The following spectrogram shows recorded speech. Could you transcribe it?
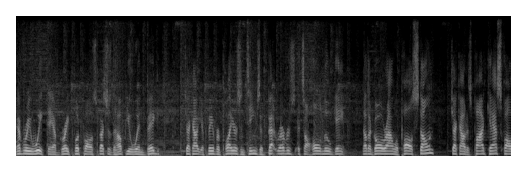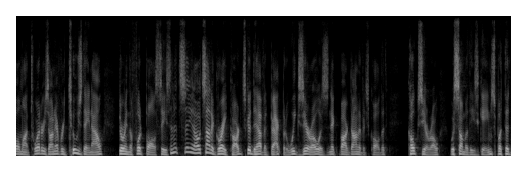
Every week they have great football specials to help you win big. Check out your favorite players and teams at Bet Rivers. It's a whole new game. Another go around with Paul Stone. Check out his podcast. Follow him on Twitter. He's on every Tuesday now during the football season. It's you know it's not a great card. It's good to have it back, but week zero, as Nick Bogdanovich called it, Coke Zero with some of these games. But the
